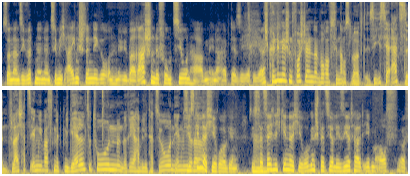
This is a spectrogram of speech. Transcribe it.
sondern sie wird eine, eine, ziemlich eigenständige und eine überraschende Funktion haben innerhalb der Serie. Ich könnte mir schon vorstellen, worauf es hinausläuft. Sie ist ja Ärztin. Vielleicht hat es irgendwie was mit Miguel zu tun, Rehabilitation irgendwie. Sie ist oder? Kinderchirurgin. Sie ist mhm. tatsächlich Kinderchirurgin, spezialisiert halt eben auf, auf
